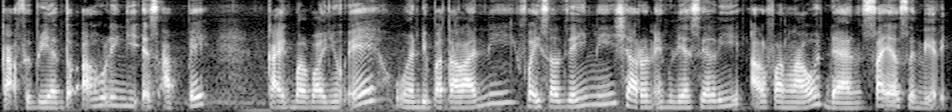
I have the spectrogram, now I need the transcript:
Kak Febrianto Ahulinggi SAP, Kak Iqbal Panyu E, Wandi Patalani, Faisal Zaini, Sharon Emilia Seli, Alvan Lau, dan saya sendiri.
